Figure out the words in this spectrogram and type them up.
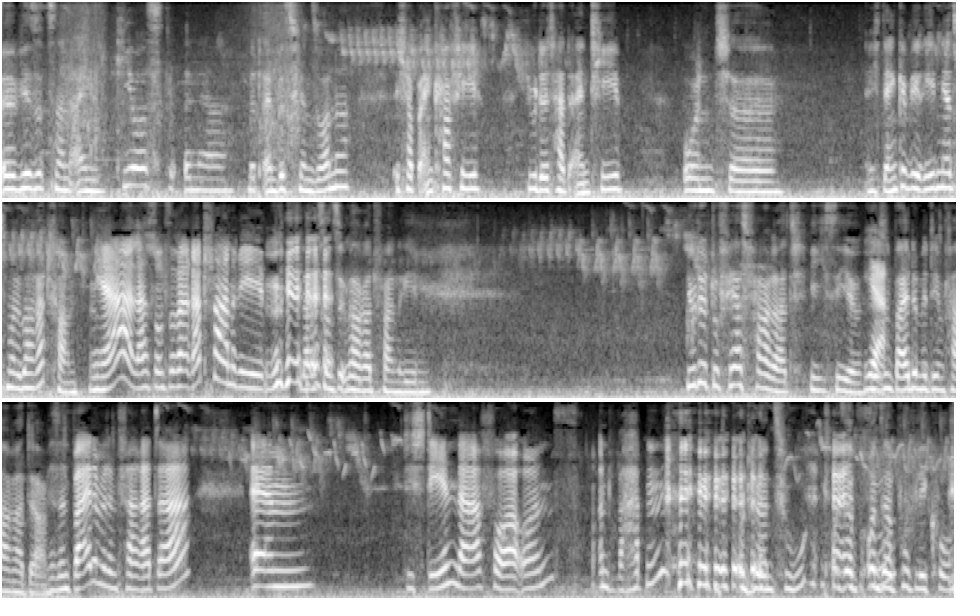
Äh, wir sitzen an einem Kiosk in der, mit ein bisschen Sonne. Ich habe einen Kaffee, Judith hat einen Tee und äh, ich denke, wir reden jetzt mal über Radfahren. Ja, lass uns über Radfahren reden. Lass uns über Radfahren reden. Judith, du fährst Fahrrad, wie ich sehe. Wir Ja. sind beide mit dem Fahrrad da. Wir sind beide mit dem Fahrrad da. Ähm, die stehen da vor uns und warten. Und hören zu, unser, zu. unser Publikum,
